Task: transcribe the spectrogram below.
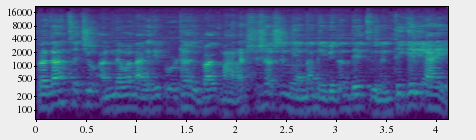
प्रधान सचिव अन्न व नागरी पुरवठा विभाग महाराष्ट्र शासन यांना निवेदन देत विनंती केली आहे.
